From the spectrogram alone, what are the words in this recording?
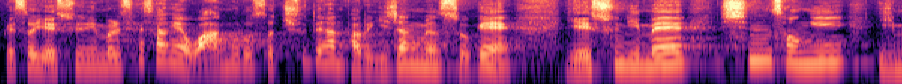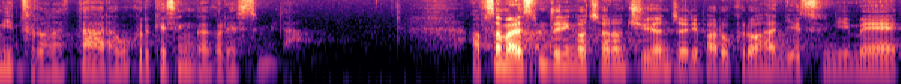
그래서 예수님을 세상의 왕으로서 추대한 바로 이 장면 속에 예수님의 신성이 이미 드러났다라고 그렇게 생각을 했습니다. 앞서 말씀드린 것처럼 주현절이 바로 그러한 예수님의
